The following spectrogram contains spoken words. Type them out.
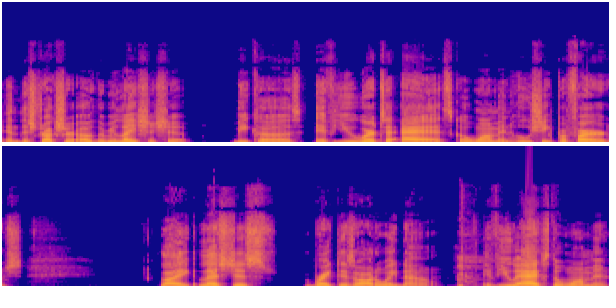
and the structure of the relationship. Because if you were to ask a woman who she prefers, like, let's just break this all the way down. if you ask a woman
